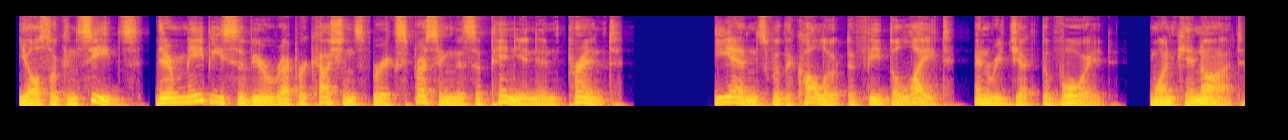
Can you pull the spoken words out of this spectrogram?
He also concedes there may be severe repercussions for expressing this opinion in print. He ends with a call out to feed the light and reject the void. One cannot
